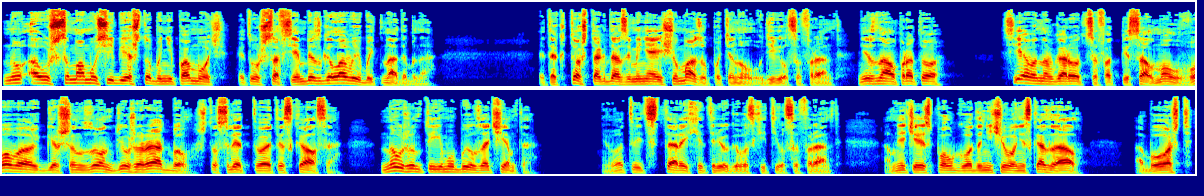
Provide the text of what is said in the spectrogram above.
Ну, а уж самому себе, чтобы не помочь, это уж совсем без головы быть надобно. «Это кто ж тогда за меня еще мазу потянул?» — удивился Франт. «Не знал про то». Сева Новгородцев отписал, мол, Вова Гершензон дюже рад был, что след твой отыскался. Нужен ты ему был зачем-то. Вот ведь старый хитрюга, — восхитился Франт а мне через полгода ничего не сказал. А вождь?»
